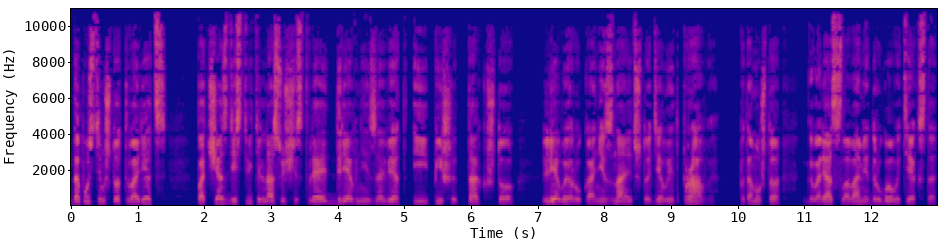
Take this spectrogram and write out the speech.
Допустим, что Творец подчас действительно осуществляет древний завет и пишет так, что левая рука не знает, что делает правая, потому что, говоря словами другого текста,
